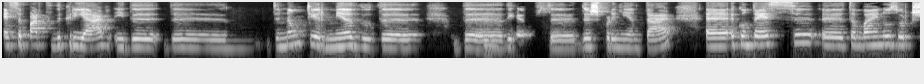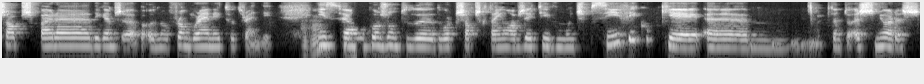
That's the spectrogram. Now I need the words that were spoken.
essa parte de criar e de, de de não ter medo de, de digamos, de, de experimentar, uh, acontece uh, também nos workshops para, digamos, uh, no From Granny to Trendy. Uhum. Isso é um conjunto de, de, workshops que tem um objetivo muito específico, que é, portanto, as senhoras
